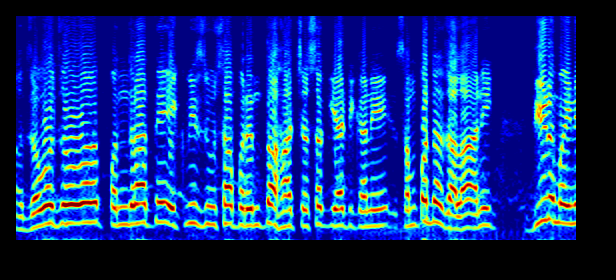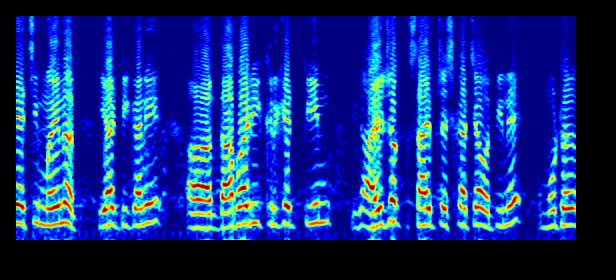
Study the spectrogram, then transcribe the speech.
जवळजवळ पंधरा ते एकवीस दिवसापर्यंत हा चषक या ठिकाणी संपन्न झाला आणि दीड महिन्याची मेहनत या ठिकाणी दाभाडी क्रिकेट टीम आयोजक साहेब चषकाच्या वतीने मोठं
